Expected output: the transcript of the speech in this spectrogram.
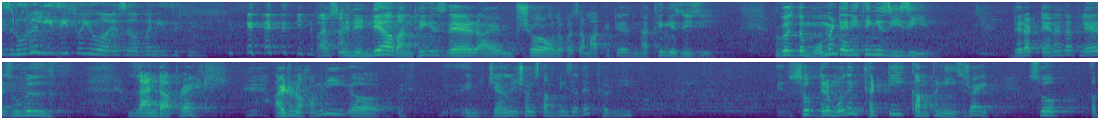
Is rural easy for you or is urban easy for you? Plus, in India, one thing is there, I'm sure all of us are marketers, nothing is easy. Because the moment anything is easy, there are 10 other players who will land up, right? I don't know, how many uh, in general insurance companies are there? 30? So there are more than 30 companies, right? So a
